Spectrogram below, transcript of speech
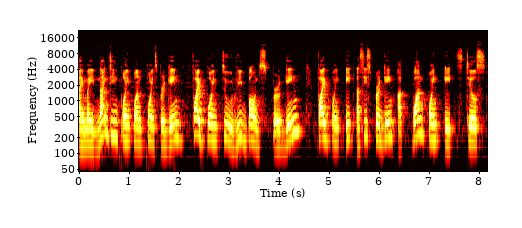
ay may 19.1 points per game, 5.2 rebounds per game, 5.8 assists per game, at 1.8 steals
